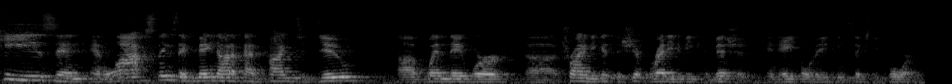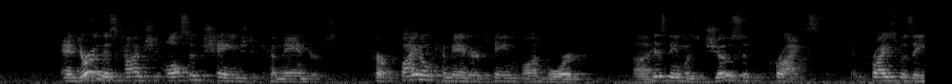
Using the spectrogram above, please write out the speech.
keys and, and locks, things they may not have had time to do uh, when they were uh, trying to get the ship ready to be commissioned in April of 1864. And during this time, she also changed commanders. Her final commander came on board uh, his name was Joseph Price, and Price was a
